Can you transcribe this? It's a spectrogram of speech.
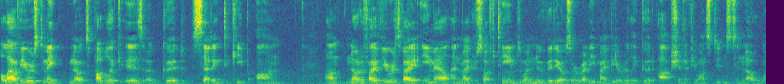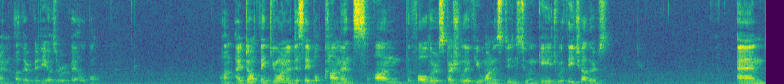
Allow viewers to make notes public is a good setting to keep on. Um, notify viewers via email and Microsoft Teams when new videos are ready might be a really good option if you want students to know when other videos are available. Um, I don't think you want to disable comments on the folder, especially if you wanted students to engage with each others. And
